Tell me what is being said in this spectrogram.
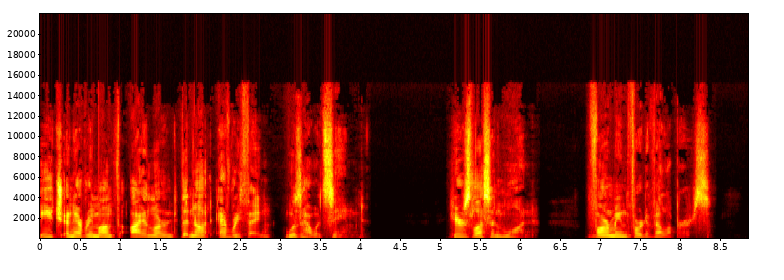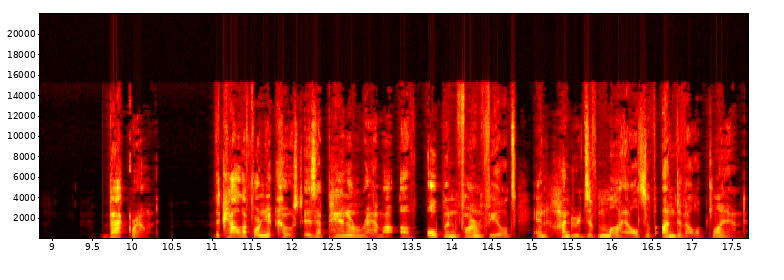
Each and every month I learned that not everything was how it seemed. Here's lesson one Farming for Developers. Background The California coast is a panorama of open farm fields and hundreds of miles of undeveloped land.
